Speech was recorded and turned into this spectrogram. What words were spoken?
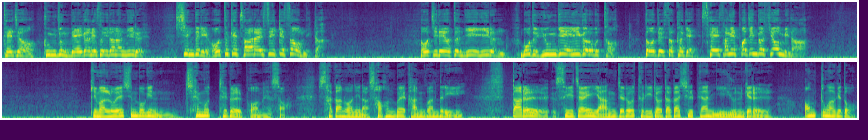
대저 궁중 내간에서 일어난 일을 신들이 어떻게 잘 알 수 있겠사옵니까? 어찌되었든 이 일은 모두 윤계의 일가로부터 떠들썩하게 세상에 퍼진 것이옵니다. 기말로의 신복인 채무택을 포함해서 사간원이나 사헌부의 간관들이 딸을 세자의 양제로 드리려다가 실패한 이 윤계를 엉뚱하게도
